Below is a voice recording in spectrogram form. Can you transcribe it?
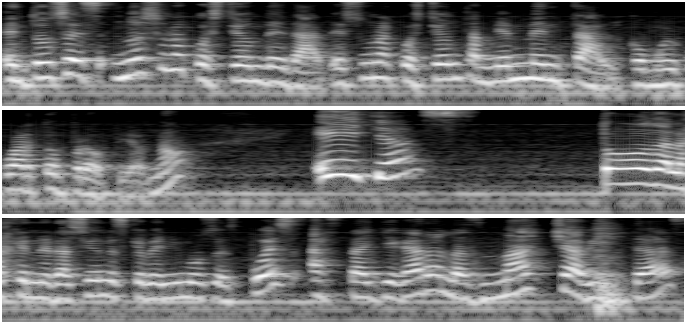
Entonces, no es una cuestión de edad, es una cuestión también mental, como el cuarto propio, ¿no? Ellas, todas las generaciones que venimos después, hasta llegar a las más chavitas,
